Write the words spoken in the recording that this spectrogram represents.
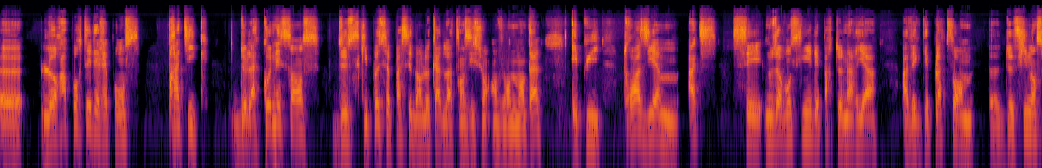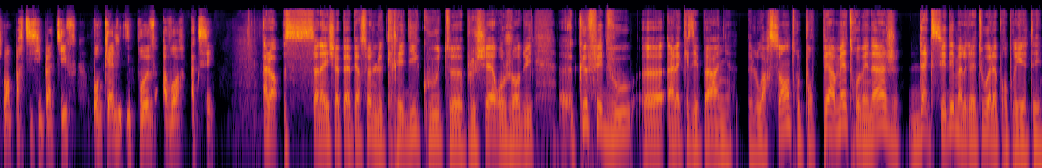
euh, leur apporter des réponses pratiques de la connaissance de ce qui peut se passer dans le cadre de la transition environnementale. Et puis, troisième axe, c'est nous avons signé des partenariats avec des plateformes euh, de financement participatif auxquelles ils peuvent avoir accès. Alors, ça n'a échappé à personne, le crédit coûte euh, plus cher aujourd'hui. Euh, que faites-vous euh, à la Caisse d'épargne Loire-Centre pour permettre aux ménages d'accéder malgré tout à la propriété?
